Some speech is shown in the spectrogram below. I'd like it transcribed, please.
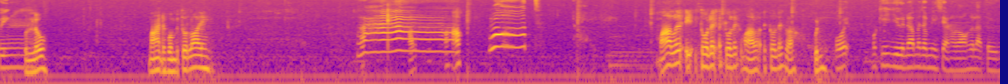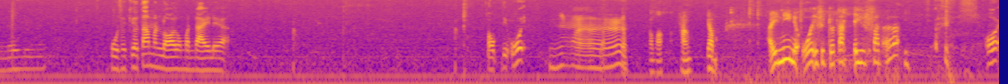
วิ่งคุณเร็วมาเดี๋ยวผมเป็นตัวล่อเองว้าเอาเอา what มาเลยไอตัวเล็กไอตัวเล็กมาแล้วไอตัวเล็กเหรอคุณเมื่อกี้ยืนแล้วมันจะมีเสียงทำร้องขึ้นละตึงนึงนึงนึงโอ้สเกลตันมันลอยลงบันไดเลยอะตบดิโอ้ยเอามาทางย่ำไอ้นี่เนี่ยโอ้ยสเกลตันไอสัตว์เอ้ย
